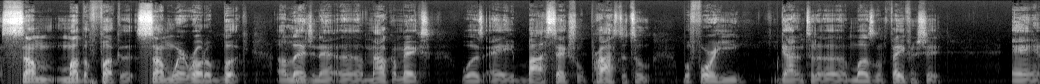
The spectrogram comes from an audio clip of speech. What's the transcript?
some motherfucker somewhere wrote a book alleging that uh, Malcolm X was a bisexual prostitute before he got into the uh, Muslim faith and shit, and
